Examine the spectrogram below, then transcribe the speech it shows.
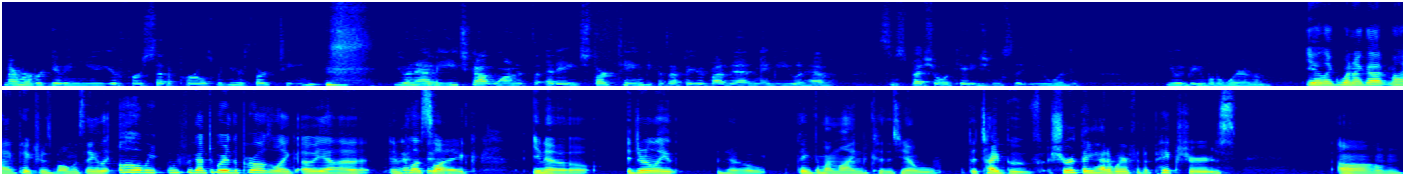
And I remember giving you your first set of pearls when you were thirteen. you and Abby each got one at, at age thirteen because I figured by then maybe you would have some special occasions that you would you would be able to wear them. yeah like when i got my pictures mom was saying like oh we, we forgot to wear the pearls I'm like oh yeah and plus like you know it generally you know think in my mind because you know the type of shirt they had to wear for the pictures um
